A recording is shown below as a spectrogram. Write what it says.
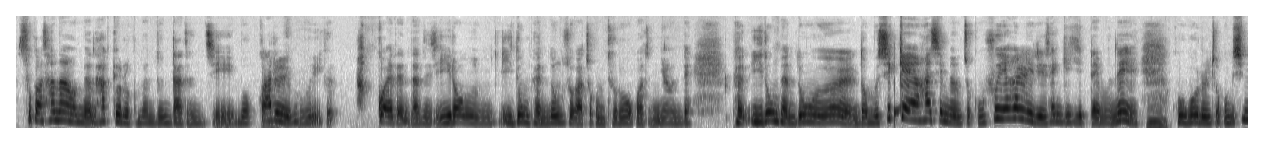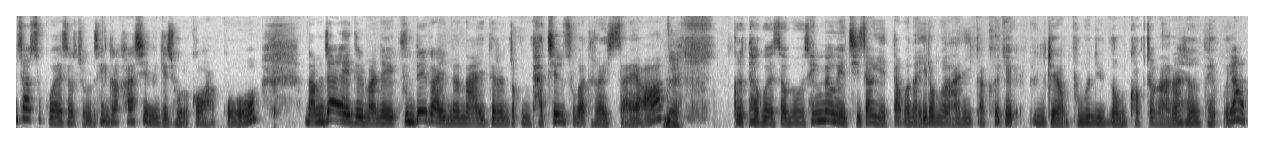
수가 사나우면 학교를 그만둔다든지 뭐 과를 뭐 이거 바꿔야 된다든지 이런 이동 변동수가 조금 들어오거든요. 근데 변- 이동 변동을 너무 쉽게 하시면 조금 후회할 일이 생기기 때문에 음, 그거를 조금 심사숙고해서 좀 생각하시는 게 좋을 것 같고 남자아이들 만약에 군대 가 있는 아이들은 조금 다치는 수가 들어있어요. 네. 그렇다고 해서 뭐 생명에 지장이 있다거나 이런 건 아니니까 크게 이제 부모님 너무 걱정 안 하셔도 되고요.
